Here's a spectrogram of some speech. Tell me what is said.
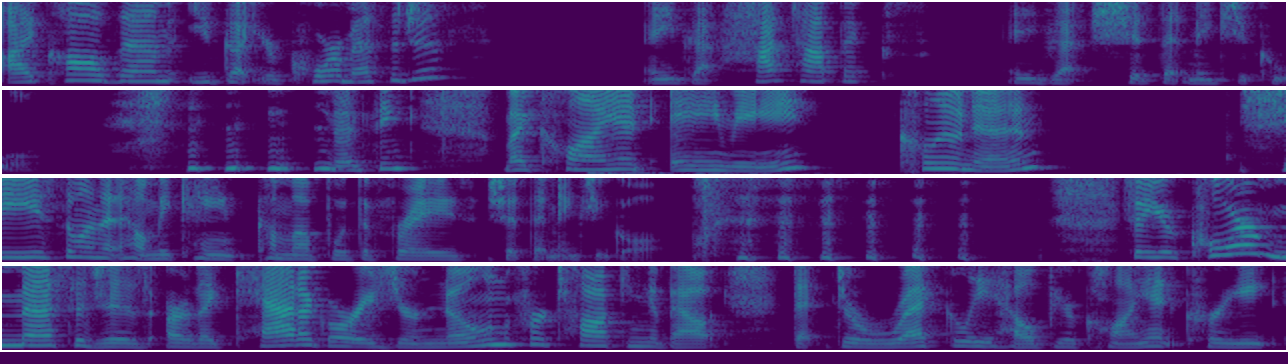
I call them you've got your core messages, and you've got hot topics, and you've got shit that makes you cool. I think my client Amy Clunan, she's the one that helped me come up with the phrase shit that makes you cool. so, your core messages are the categories you're known for talking about that directly help your client create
